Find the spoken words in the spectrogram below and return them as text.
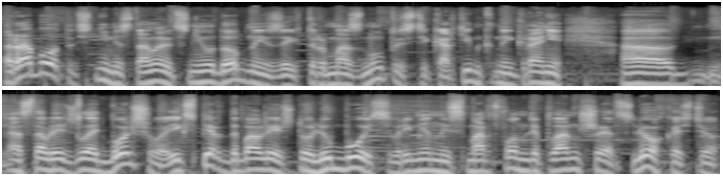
работать с ними становится неудобно из-за их тормознутости. Картинка на экране э, оставляет желать большего. Эксперт добавляет, что любой современный смартфон или планшет с легкостью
